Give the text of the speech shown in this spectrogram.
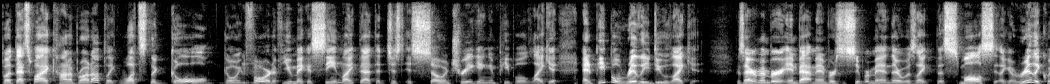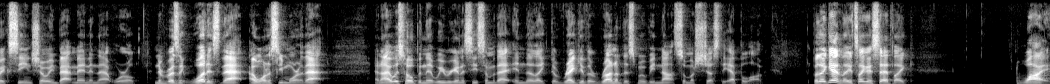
But that's why I kind of brought up like what's the goal going mm-hmm. forward? If you make a scene like that that just is so intriguing and people like it and people really do like it. Because I mm-hmm. remember in Batman versus Superman, there was like the small, like a really quick scene showing Batman in that world, and everybody's like, "What is that? I want to see more of that." And I was hoping that we were going to see some of that in the like the regular run of this movie, not so much just the epilogue. But again, it's like I said, like why?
